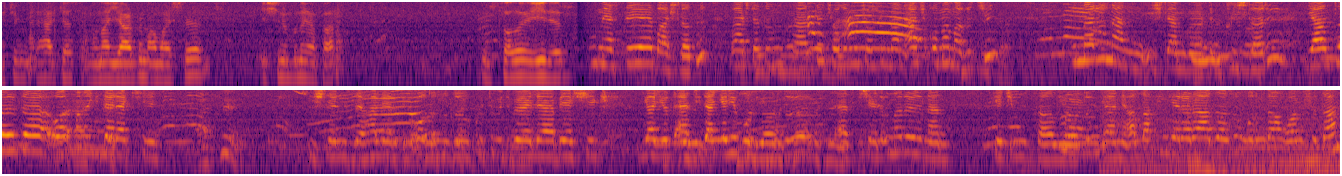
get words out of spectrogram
bütün herkes buna yardım amaçlı işini bunu yapar. Ustalığı iyidir. Bu mesleğe başladık. Başladığımız halde çoluğumu çocuğumu ben aç olmamak için bunlarla işlem gördüm kışları. Yazları da ormana giderek işlerimizi hallettik. Odunudu, kütüydü böyle beşik, yayık. Eskiden yayık oluyordu. Eski şeyler onlarla geçimimizi sağlıyordum. Yani Allah bin kere razı olsun konumdan komşudan.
